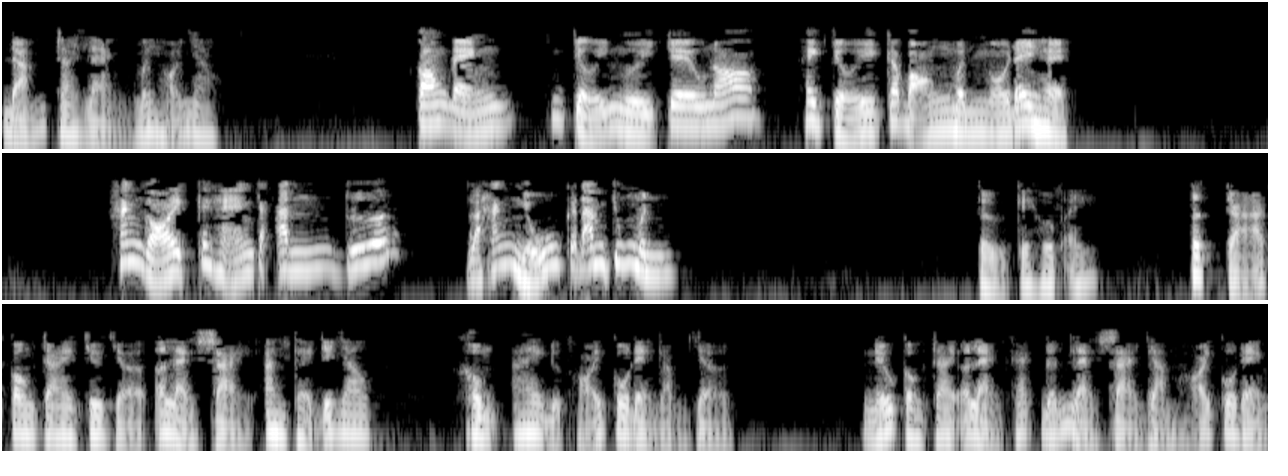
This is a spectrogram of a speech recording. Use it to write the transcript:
đám trai làng mới hỏi nhau. Con đèn chửi người treo nó, hay chửi cả bọn mình ngồi đây hề? Hắn gọi cái hạng các anh rứa là hắn nhủ cái đám chúng mình. Từ cái hôm ấy, tất cả con trai chưa vợ ở làng xài ăn thề với nhau, không ai được hỏi cô đèn làm vợ. Nếu con trai ở làng khác đến làng xài dạm hỏi cô đèn,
